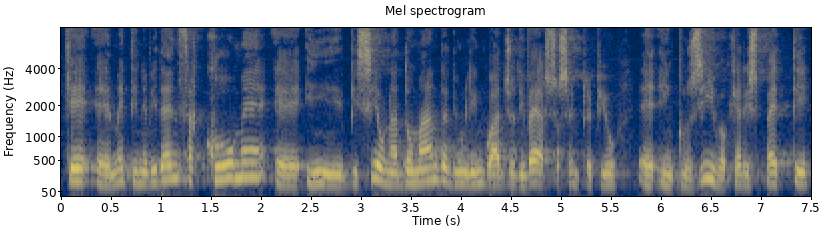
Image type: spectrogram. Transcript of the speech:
che eh, mette in evidenza come eh, i, vi sia una domanda di un linguaggio diverso, sempre più eh, inclusivo, che rispetti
